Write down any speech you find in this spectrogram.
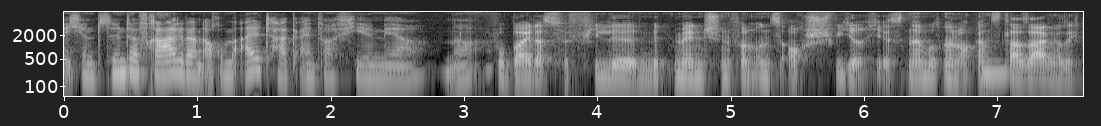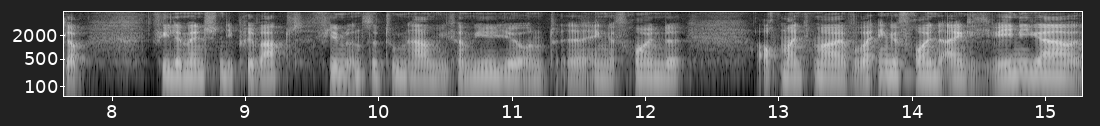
ich hinterfrage dann auch im Alltag einfach viel mehr. Ne? Wobei das für viele Mitmenschen von uns auch schwierig ist, ne? muss man auch ganz mhm. klar sagen. Also ich glaube, viele Menschen, die privat viel mit uns zu tun haben, wie Familie und äh, enge Freunde, auch manchmal, wobei enge Freunde eigentlich weniger,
